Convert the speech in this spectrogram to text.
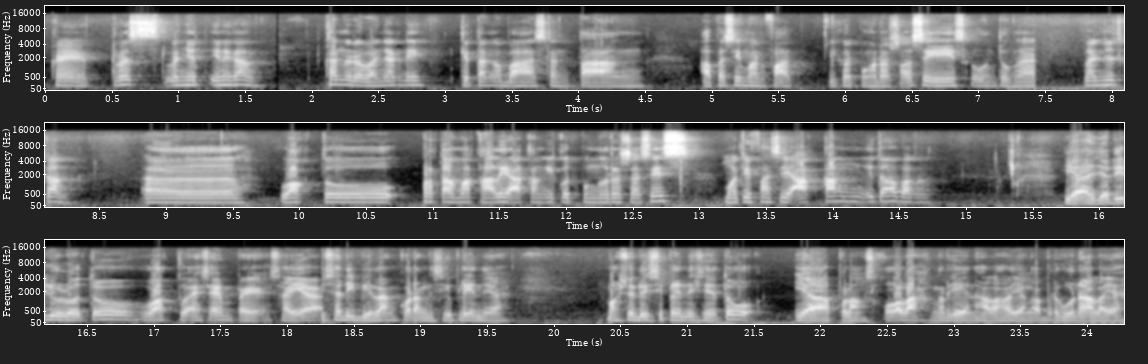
Oke, terus lanjut. Ini Kang. Kan udah banyak nih kita ngebahas tentang apa sih manfaat ikut pengurus OSIS, keuntungan. Lanjut Kang. Eh waktu pertama kali Akang ikut pengurus OSIS, motivasi Akang itu apa Kang? Ya, jadi dulu tuh waktu SMP saya bisa dibilang kurang disiplin ya. Maksud disiplin di sini tuh ya pulang sekolah ngerjain hal-hal yang nggak berguna lah ya.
